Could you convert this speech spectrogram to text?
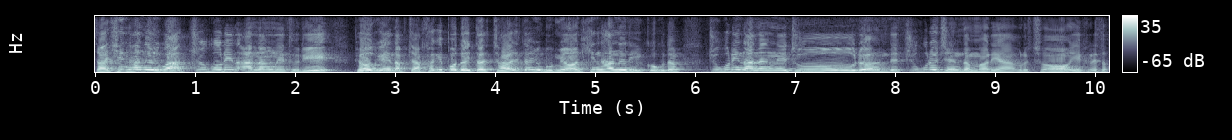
자, 흰 하늘과 쭈그린 아낙네들이 벽에 납작하게 뻗어 있다. 자, 일단 여기 보면 흰 하늘이 있고, 그 다음 쭈그린 아낙네 둘을 하는데 쭈그려 지낸단 말이야. 그렇죠. 예, 그래서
